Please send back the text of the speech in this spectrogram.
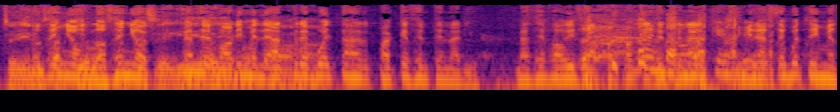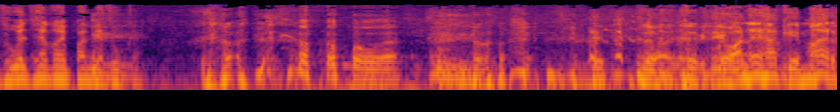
se viene No, señor, no, señor. Me hace favor y me le da tres vueltas al Parque Centenario. Me hace favor y se va para el Parque Centenario. ¿qué y es me da tres vueltas y me sube el cerro de pan de azúcar. Lo, lo van a dejar quemar.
